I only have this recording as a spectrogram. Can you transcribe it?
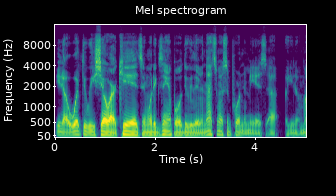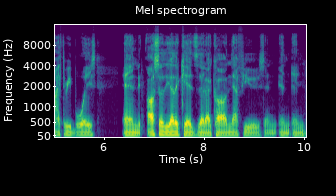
you know, what do we show our kids and what example do we live? And that's most important to me is, uh, you know, my three boys and also the other kids that I call nephews and, and, and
